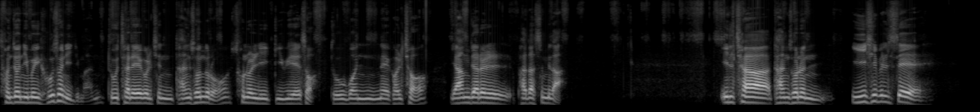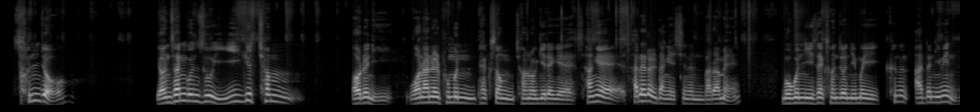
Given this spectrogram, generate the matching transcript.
선조님의 후손이지만 두 차례에 걸친 단손으로 손을 잇기 위해서 두 번에 걸쳐 양자를 받았습니다. 1차 단손은 21세 선조 연산군수 이규첨 어른이 원한을 품은 백성 전옥일에게 상해 살해를 당하시는 바람에 모군 이색 선조님의 큰 아드님인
